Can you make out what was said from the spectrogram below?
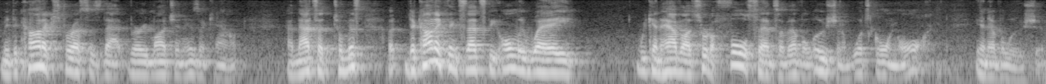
I mean, De Koninck stresses that very much in his account. And that's a Thomist, uh, De Koninck thinks that's the only way we can have a sort of full sense of evolution, of what's going on in evolution.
